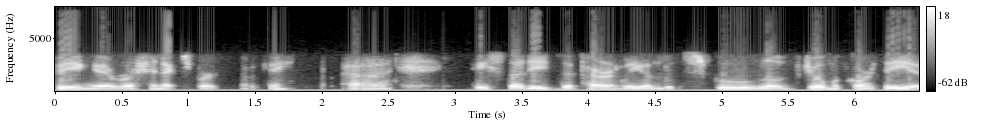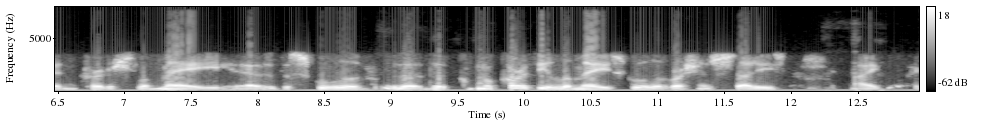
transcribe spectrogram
being a Russian expert, okay? Uh, he studied apparently under the school of Joe McCarthy and Curtis LeMay, uh, the school of the, the McCarthy LeMay School of Russian Studies. I, I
